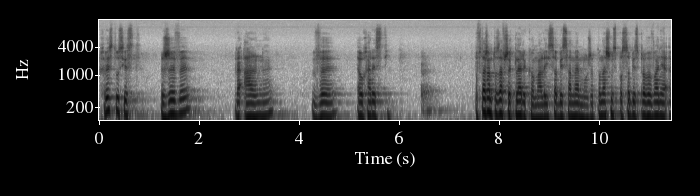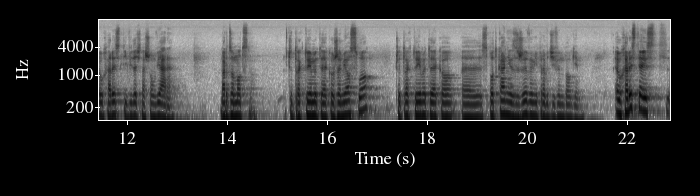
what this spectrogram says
Chrystus jest żywy, realny w Eucharystii. Powtarzam to zawsze klerykom, ale i sobie samemu, że po naszym sposobie sprawowania Eucharystii widać naszą wiarę bardzo mocno. Czy traktujemy to jako rzemiosło, czy traktujemy to jako e, spotkanie z żywym i prawdziwym Bogiem. Eucharystia jest e,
